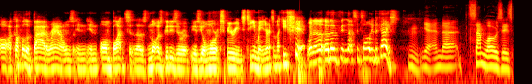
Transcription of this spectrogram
a couple of bad rounds in, in on bikes that's not as good as your as your more experienced teammate, and you're acting like he's shit. When I, I don't think that's entirely the case. Mm, yeah, and uh, Sam Lowes'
